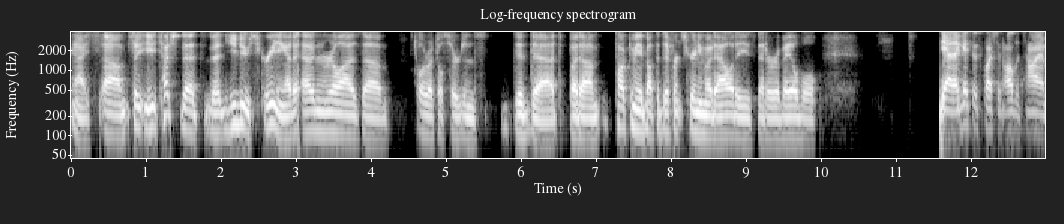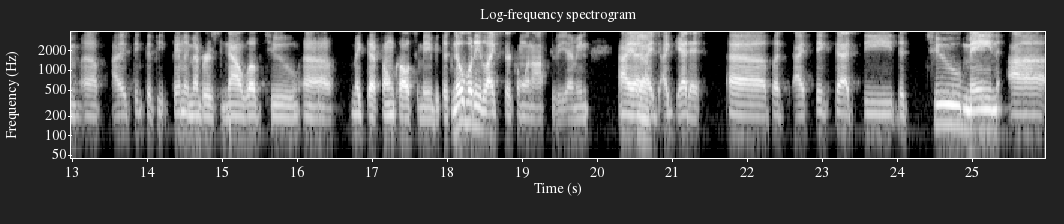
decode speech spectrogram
Nice. Um, so you touched that that you do screening. I didn't realize um, colorectal surgeons did that, but um, talk to me about the different screening modalities that are available. Yeah, I get this question all the time. Uh, I think that family members now love to uh, make that phone call to me because nobody likes their colonoscopy. I mean, I, yeah. I, I, get it. Uh, but I think that the the two main uh,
